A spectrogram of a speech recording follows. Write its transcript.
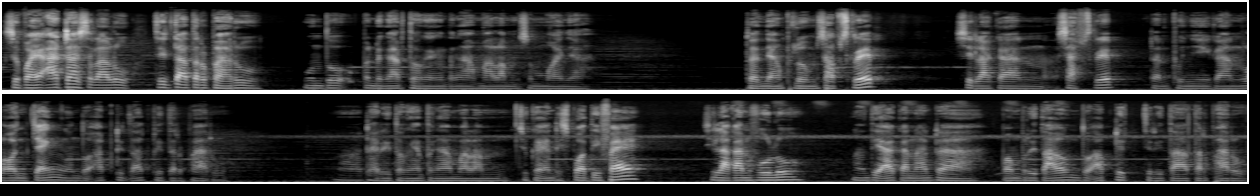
supaya ada selalu cerita terbaru untuk pendengar dongeng tengah malam semuanya. Dan yang belum subscribe silakan subscribe dan bunyikan lonceng untuk update-update terbaru. Eh, dari Dongeng Tengah Malam juga yang di Spotify silakan follow. Nanti akan ada pemberitahuan untuk update cerita terbaru.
